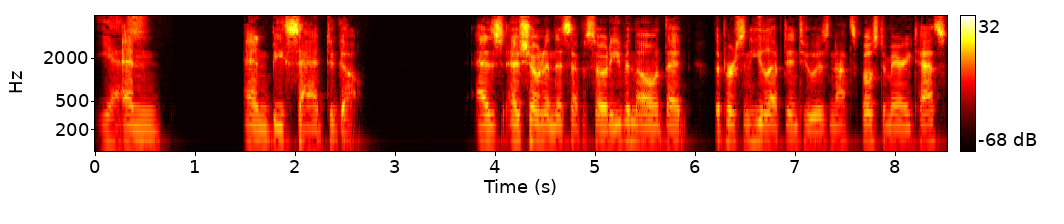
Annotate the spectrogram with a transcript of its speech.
yes. and and be sad to go. As as shown in this episode, even though that the person he leapt into is not supposed to marry Tess,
